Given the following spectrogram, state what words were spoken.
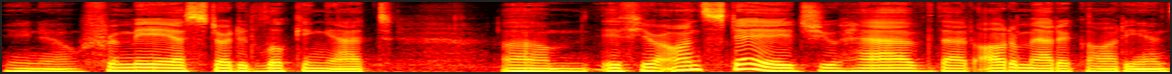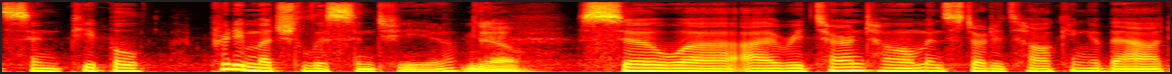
You know, for me, I started looking at um, if you're on stage, you have that automatic audience and people pretty much listen to you. Yeah. So uh, I returned home and started talking about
